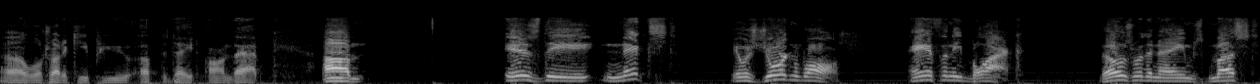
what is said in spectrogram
uh, we'll try to keep you up to date on that. Um, is the next? It was Jordan Walsh, Anthony Black. Those were the names. Must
